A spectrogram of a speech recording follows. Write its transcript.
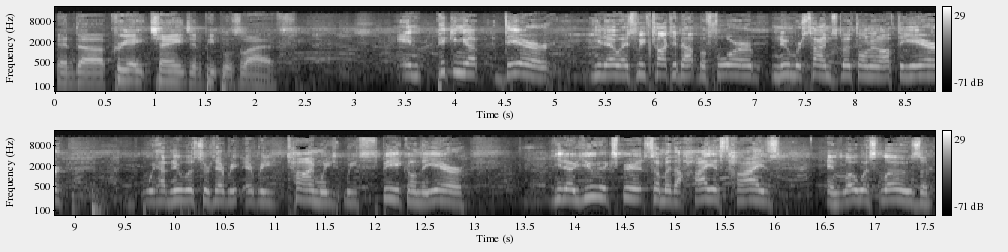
and uh, create change in people's lives. and picking up there, you know, as we've talked about before numerous times, both on and off the air, we have new listeners every every time we, we speak on the air. You know, you've experienced some of the highest highs and lowest lows of,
